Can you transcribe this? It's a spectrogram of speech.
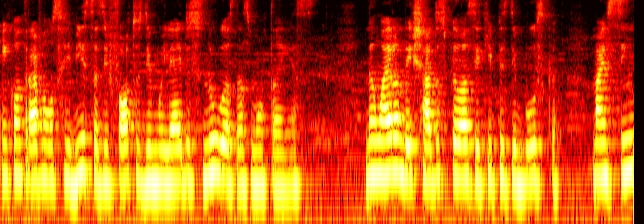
encontrávamos revistas e fotos de mulheres nuas nas montanhas. Não eram deixados pelas equipes de busca, mas sim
